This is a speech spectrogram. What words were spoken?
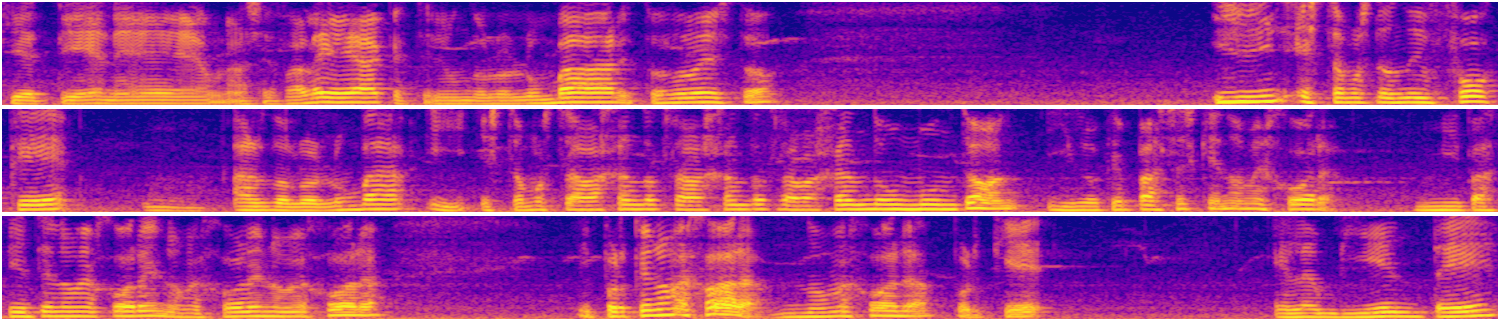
que tiene una cefalea, que tiene un dolor lumbar y todo esto. Y estamos dando enfoque al dolor lumbar y estamos trabajando, trabajando, trabajando un montón y lo que pasa es que no mejora. Mi paciente no mejora y no mejora y no mejora ¿Y por qué no mejora? No mejora porque el ambiente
